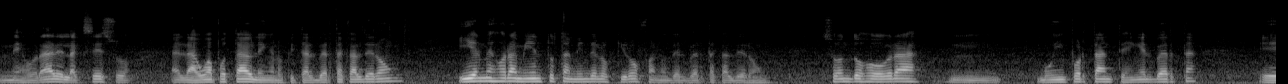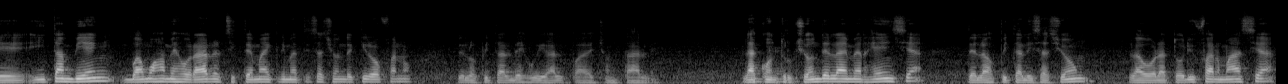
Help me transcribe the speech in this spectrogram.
mejorar el acceso al agua potable en el Hospital Berta Calderón y el mejoramiento también de los quirófanos del Berta Calderón. Son dos obras mm, muy importantes en el Berta eh, y también vamos a mejorar el sistema de climatización de quirófano del Hospital de Huigalpa de Chontales. La Ok. construcción de la emergencia, de la hospitalización, laboratorio y farmacia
